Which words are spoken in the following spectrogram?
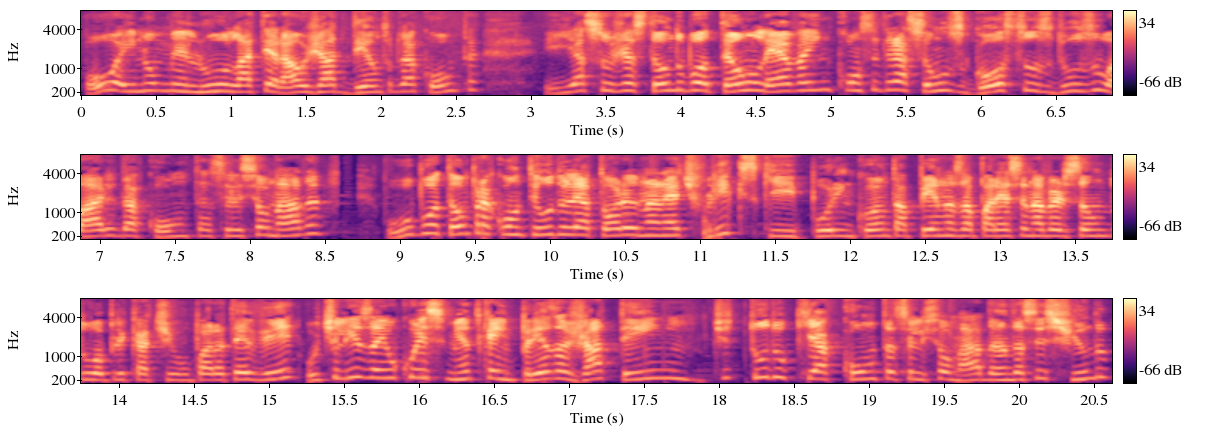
ou aí no menu lateral já dentro da conta. E a sugestão do botão leva em consideração os gostos do usuário da conta selecionada o botão para conteúdo aleatório na Netflix, que por enquanto apenas aparece na versão do aplicativo para TV, utiliza o conhecimento que a empresa já tem de tudo que a conta selecionada anda assistindo.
